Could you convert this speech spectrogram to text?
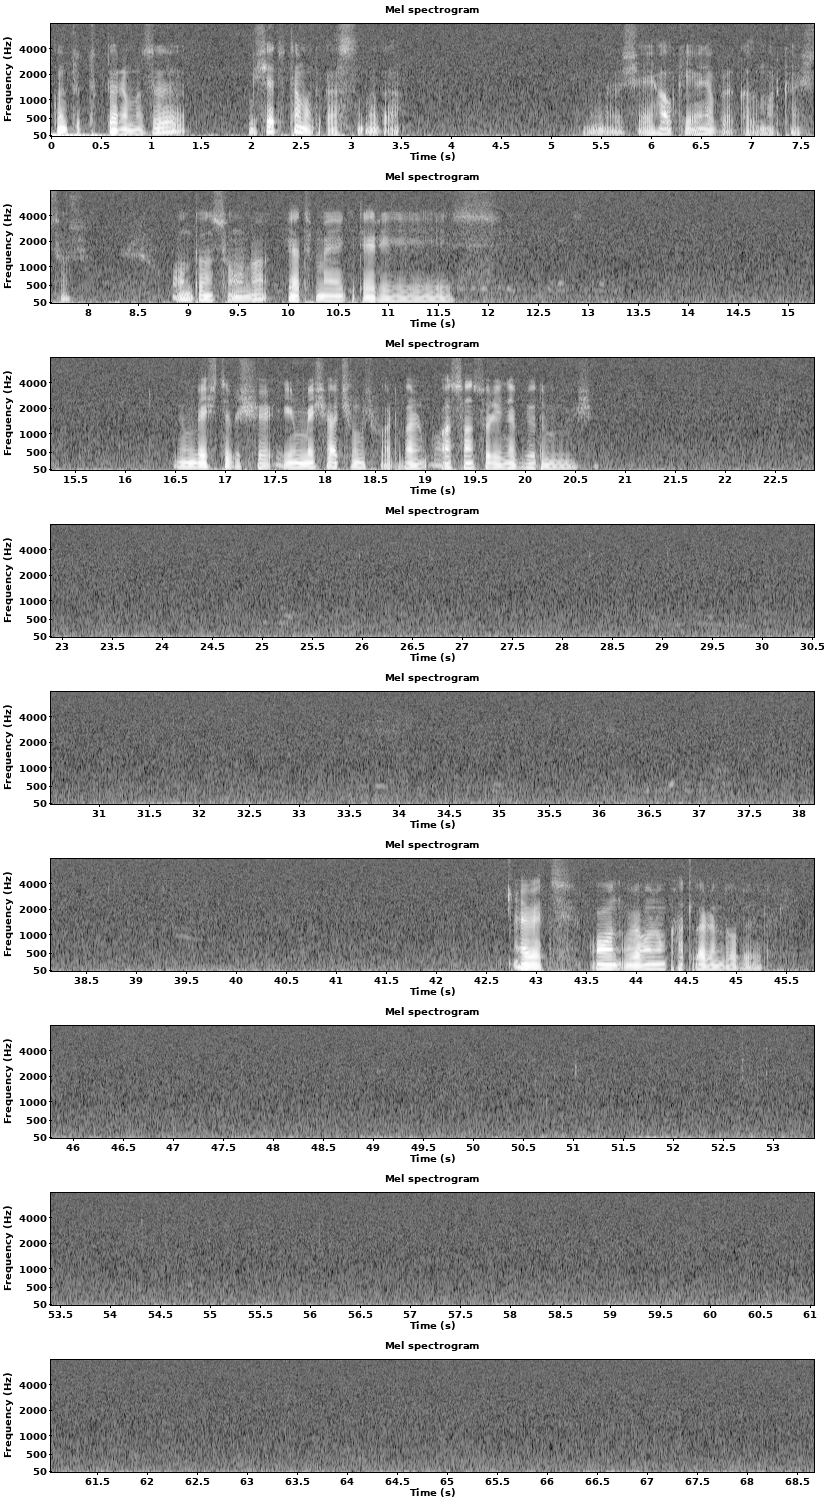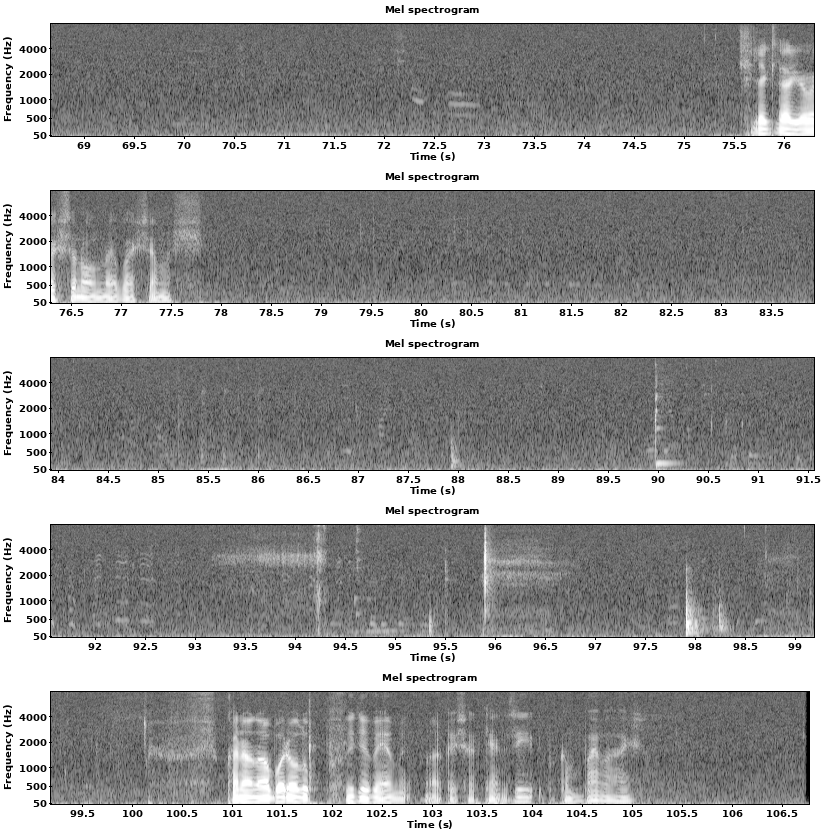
Bugün tuttuklarımızı bir şey tutamadık aslında da. Bunları şey halk evine bırakalım arkadaşlar. Ondan sonra yatmaya gideriz. 25'te bir şey 25'e açılmış vardı ben asansöre inebiliyordum 25'e. Evet 10 ve onun katlarında oluyor. Çilekler yavaştan olmaya başlamış. Kanala abone olup video beğenmeyi arkadaşlar. Kendinize iyi bakın. Bay bay.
